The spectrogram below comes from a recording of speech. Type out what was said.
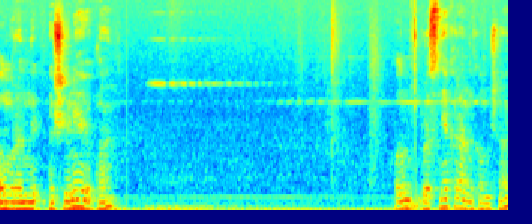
Oğlum buranın ışığı niye yok lan? Oğlum burası niye karanlık olmuş lan?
